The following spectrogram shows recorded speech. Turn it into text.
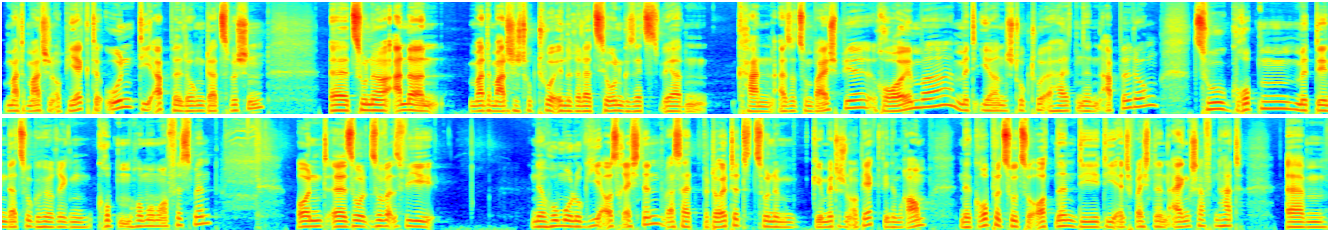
mathematischen Objekte und die Abbildungen dazwischen äh, zu einer anderen mathematischen Struktur in Relation gesetzt werden kann. Also zum Beispiel Räume mit ihren strukturerhaltenden Abbildungen zu Gruppen mit den dazugehörigen Gruppenhomomorphismen. Und äh, so sowas wie eine Homologie ausrechnen, was halt bedeutet, zu einem geometrischen Objekt wie einem Raum eine Gruppe zuzuordnen, die die entsprechenden Eigenschaften hat, ähm,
